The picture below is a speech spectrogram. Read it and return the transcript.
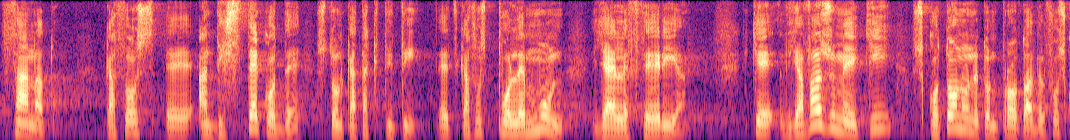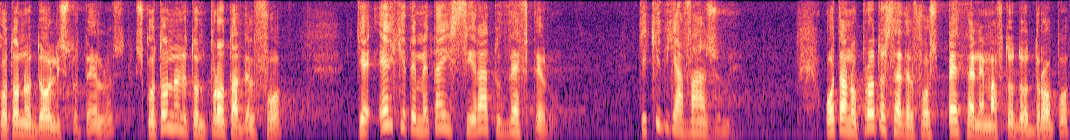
θάνατο, καθώς ε, αντιστέκονται στον κατακτητή, έτσι, καθώς πολεμούν για ελευθερία. Και διαβάζουμε εκεί, σκοτώνουν τον πρώτο αδελφό, σκοτώνονται όλοι στο τέλος, σκοτώνουν τον πρώτο αδελφό, και έρχεται μετά η σειρά του δεύτερου. Και εκεί διαβάζουμε. Όταν ο πρώτος αδελφός πέθανε με αυτόν τον τρόπο,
